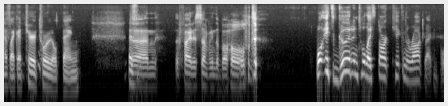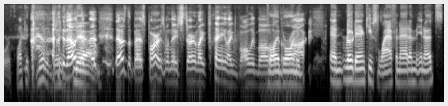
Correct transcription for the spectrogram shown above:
That's like a territorial thing. As- Um, the fight is something to behold. well it's good until they start kicking the rock back and forth like it's really that good was Yeah. the best, that was the best part is when they started like playing like volleyball. with the Volleyball and and Rodan keeps laughing at him. You know, it's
